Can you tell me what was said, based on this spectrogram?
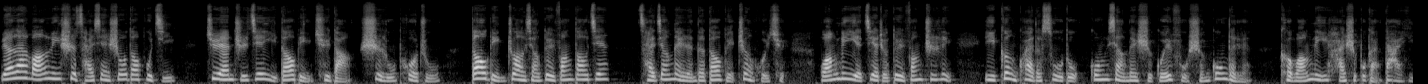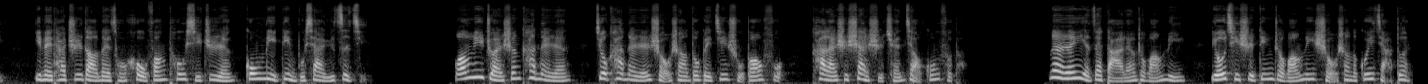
原来王离是才线收刀不及，居然直接以刀柄去挡，势如破竹，刀柄撞向对方刀尖，才将那人的刀给震回去。王离也借着对方之力，以更快的速度攻向那使鬼斧神工的人。可王离还是不敢大意，因为他知道那从后方偷袭之人功力并不下于自己。王离转身看那人，就看那人手上都被金属包覆，看来是善使拳脚功夫的。那人也在打量着王离，尤其是盯着王离手上的龟甲盾，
